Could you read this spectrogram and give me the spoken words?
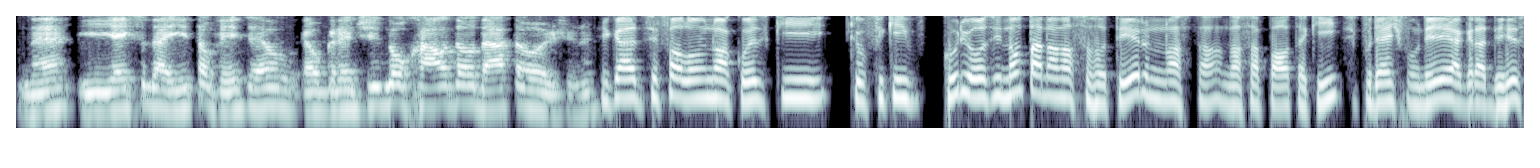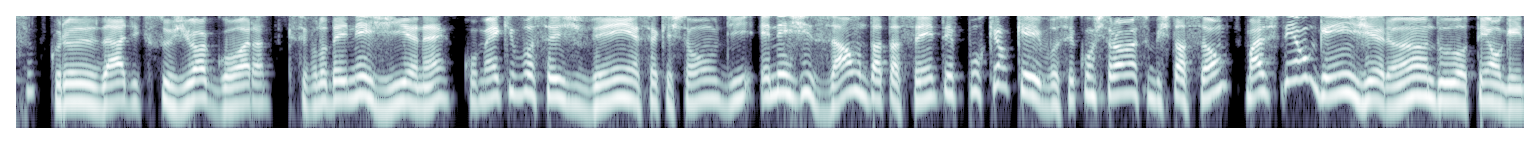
né? E é isso daí, talvez, é o, é o grande know-how da Odata hoje, né? Ricardo, você falou numa coisa que, que eu fiquei curioso e não está no nosso roteiro, na nossa, nossa pauta aqui. Se puder responder, agradeço. Curiosidade que surgiu agora, que você falou da energia, né? Como é que vocês veem essa questão de energizar um data center? Porque, ok, você constrói uma subestação, mas tem alguém gerando, ou tem alguém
